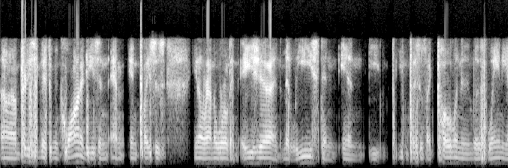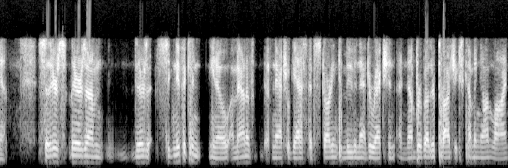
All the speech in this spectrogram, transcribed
um, pretty significant quantities, and in, in, in places, you know, around the world in Asia and the Middle East, and in even places like Poland and Lithuania. So there's there's um there's a significant you know amount of, of natural gas that's starting to move in that direction. A number of other projects coming online,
